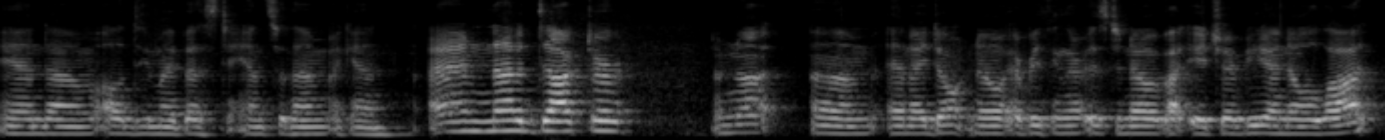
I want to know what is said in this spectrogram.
and um, I'll do my best to answer them. Again, I'm not a doctor, I'm not, um, and I don't know everything there is to know about HIV. I know a lot.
